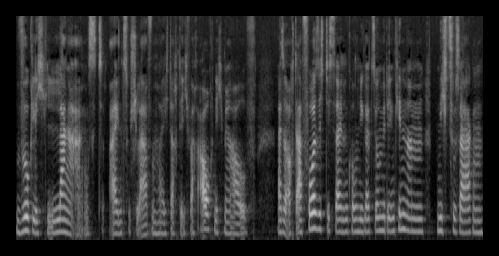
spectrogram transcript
wirklich lange Angst einzuschlafen, weil ich dachte, ich wach auch nicht mehr auf. Also auch da vorsichtig sein in Kommunikation mit den Kindern, nicht zu sagen,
